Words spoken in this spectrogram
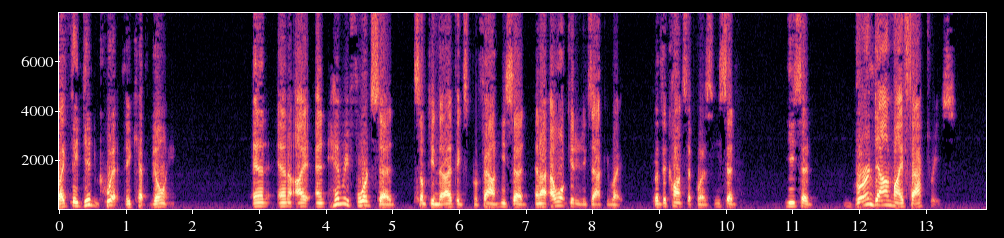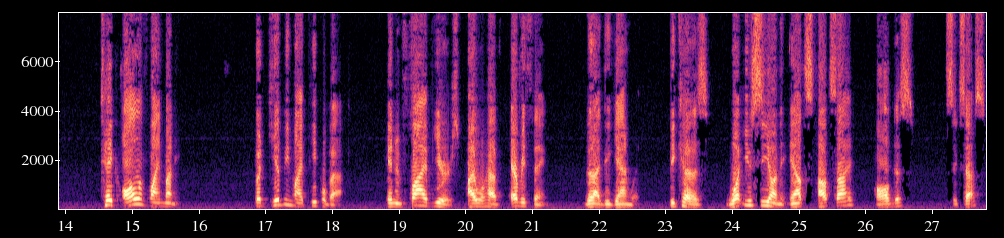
Like they didn't quit. They kept going. And, and I, and Henry Ford said something that I think is profound. He said, and I, I won't get it exactly right, but the concept was, he said, he said, burn down my factories, take all of my money, but give me my people back. And in five years, I will have everything that I began with because what you see on the outside, all this success,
